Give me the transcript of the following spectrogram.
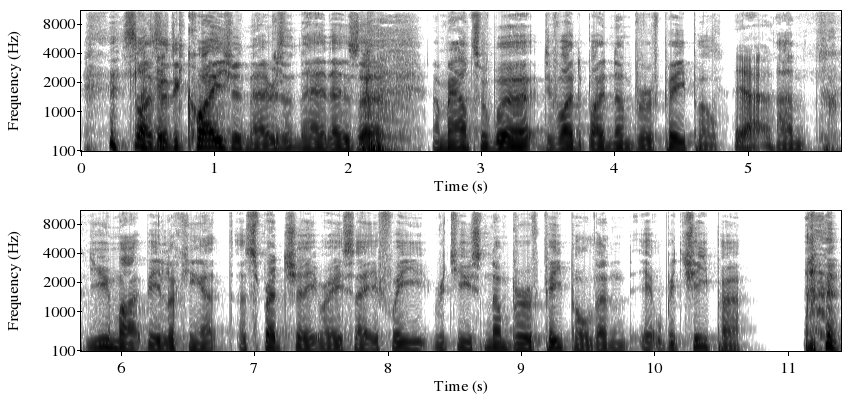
it's like an equation there, isn't there? There's a amount of work divided by number of people, yeah, and you might be looking at a spreadsheet where you say, if we reduce number of people, then it will be cheaper. but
